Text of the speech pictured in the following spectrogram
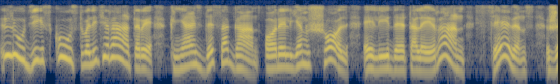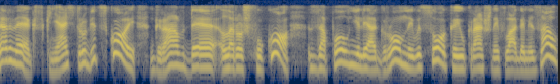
люди искусства, литераторы, князь де Саган, Орельен Шоль, Эли де Талейран, Стевенс, Жервекс, князь Трубецкой, граф де Ларошфуко заполнили огромный, высокий, украшенный флагами зал,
